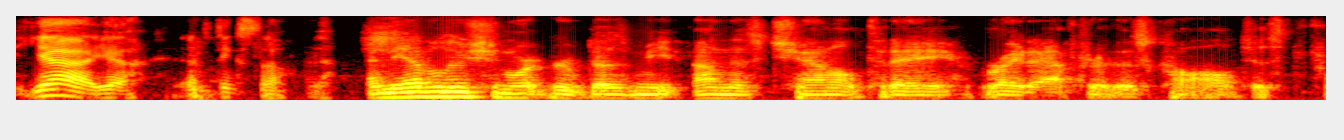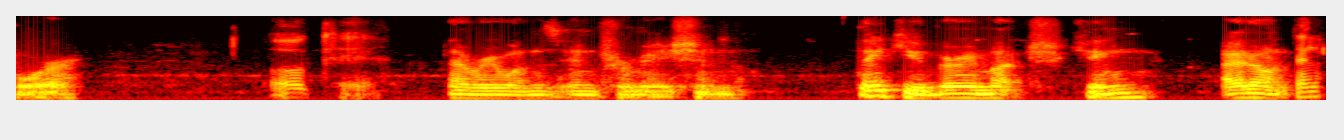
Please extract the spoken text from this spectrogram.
yeah, yeah, I think so. Yeah. And the evolution work group does meet on this channel today, right after this call, just for Okay. everyone's information. Thank you very much, King. I don't Thank-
